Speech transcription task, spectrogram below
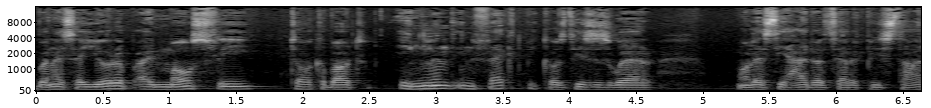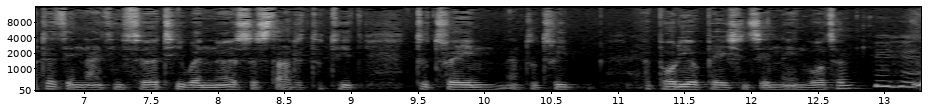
when I say Europe, I mostly talk about England, in fact, because this is where more or less the hydrotherapy started in 1930 when nurses started to, te- to train and to treat polio patients in, in water. Mm-hmm.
